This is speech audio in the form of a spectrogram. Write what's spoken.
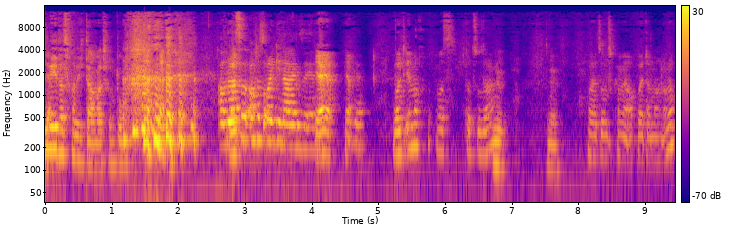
Ja. Nee, das fand ich damals schon dumm. Aber du hast auch das Original gesehen. Ja, ja, ja. Ja. Wollt ihr noch was dazu sagen? Nö. Nö. Weil sonst können wir auch weitermachen, oder?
